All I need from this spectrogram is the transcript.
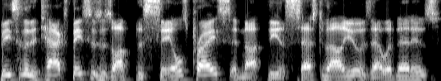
basically the tax basis is off the sales price and not the assessed value. Is that what that is?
